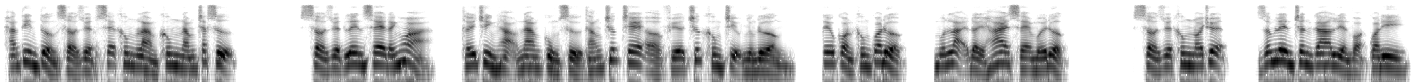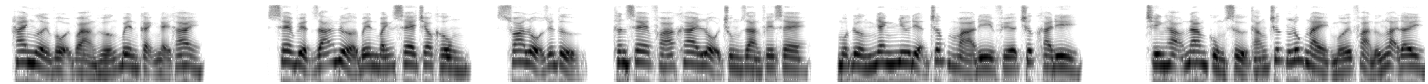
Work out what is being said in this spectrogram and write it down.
Hắn tin tưởng sở duyệt sẽ không làm không nắm chắc sự. Sở duyệt lên xe đánh hỏa, thấy Trình Hạo Nam cùng sử thắng trước che ở phía trước không chịu nhường đường, tiêu còn không qua được, muốn lại đẩy hai xe mới được. Sở duyệt không nói chuyện, dẫm lên chân ga liền vọt qua đi, hai người vội vàng hướng bên cạnh nhảy khai. Xe Việt dã nửa bên bánh xe treo không, xoa lộ duyên tử, thân xe phá khai lộ trung gian phê xe, một đường nhanh như điện chớp mà đi phía trước khai đi. Trình hạo nam cùng sử thắng trước lúc này mới phản ứng lại đây,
